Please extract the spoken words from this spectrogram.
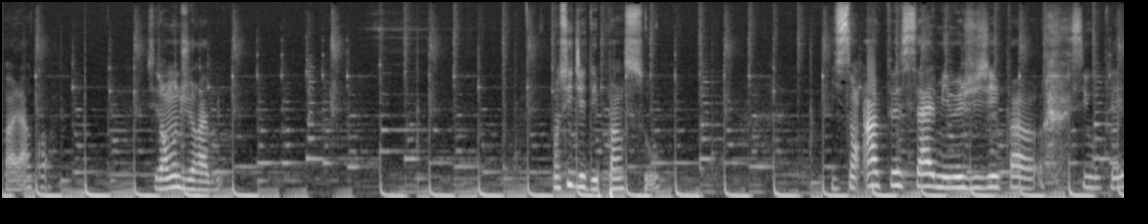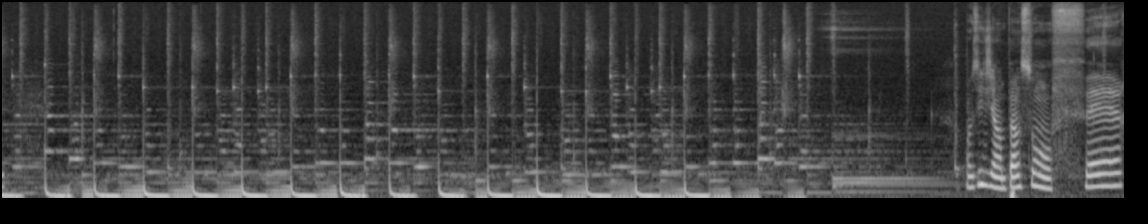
voilà quoi. C'est vraiment durable. Ensuite, j'ai des pinceaux. Ils sont un peu sales, mais me jugez pas, s'il vous plaît. Ensuite, j'ai un pinceau en fer.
